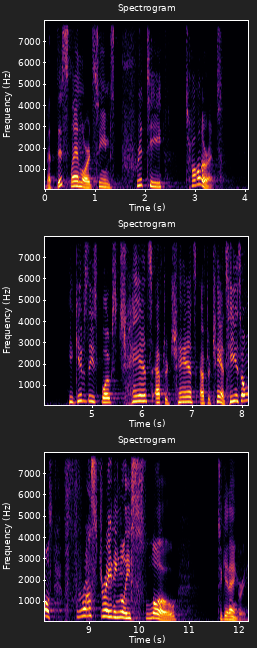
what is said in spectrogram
but this landlord seems pretty tolerant. He gives these blokes chance after chance after chance. He is almost frustratingly slow to get angry.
